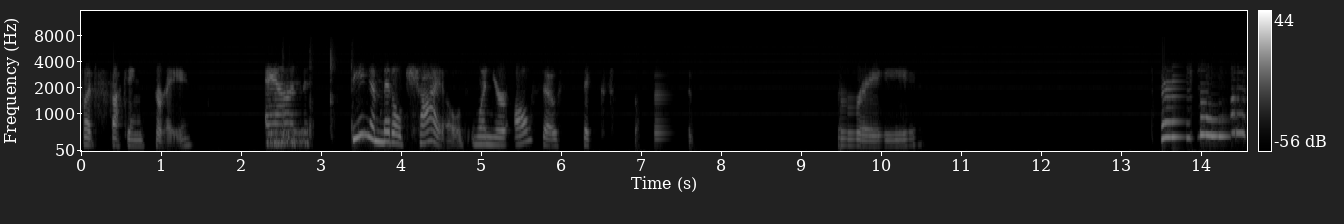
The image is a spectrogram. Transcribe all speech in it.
foot fucking three. And being a middle child when you're also six foot three, there's a lot of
